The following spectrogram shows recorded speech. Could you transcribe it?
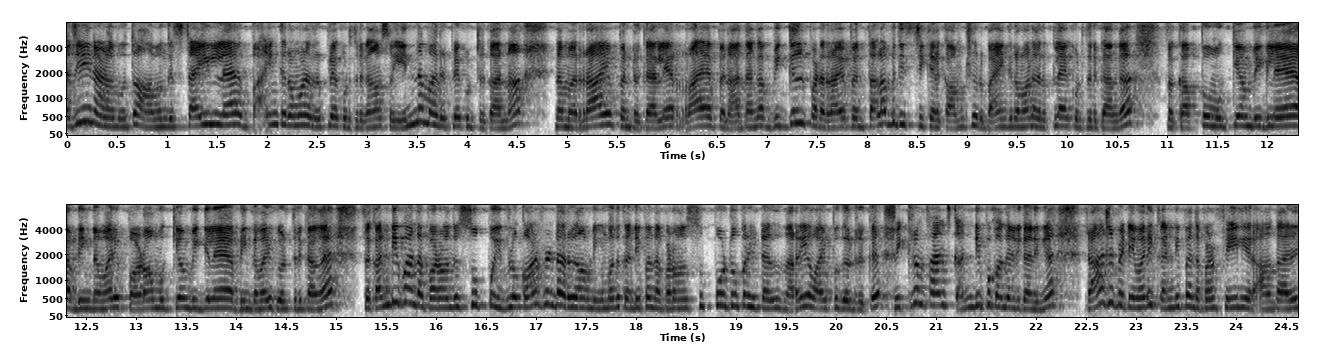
அஜய் நானமுத்து அவங்க ஸ்டைல்ல பயங்கரமான ரிப்ளை கொடுத்துருக்காங்க. ஸோ என்ன மாதிரி ரிப்ளை கொடுத்துருக்காருன்னா நம்ம ராயப்பன் இருக்கார் இல்லையா? ராயப்பன் அதாங்க விகில் பட ராயப்பன். தளபதி ஸ்டிக்கர் காமிச்சு ஒரு பயங்கரமான ரிப்ளை கொடுத்துருக்காங்க. ஸோ கப்பு முக்கியம் விகிலே அப்படிங்கிற மாதிரி படம் முக்கியம் விகிலே அப்படிங்கிற மாதிரி கொடுத்துருக்காங்க. ஸோ கண்டிப்பா இந்த படம் வந்து சூப்பர் இவ்வளோ கான்ஃபிடண்டா இருக்கும் அப்படிங்கும்போது கண்டிப்பா இந்த படம் வந்து சூப்பர் டூப்பர் ஹிட் ஆகுது. நிறைய வாய்ப்புகள் இருக்கு. விக்ரம் ஃபேன்ஸ் கண்டிப்பா கொந்தளிக்காதீங்க. ராஜபேட்டை மாதிரி கண்டிப்பா இந்த படம் ஃபெயிலியர் ஆகாது.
